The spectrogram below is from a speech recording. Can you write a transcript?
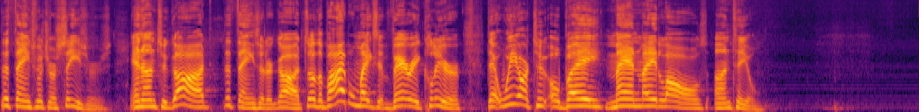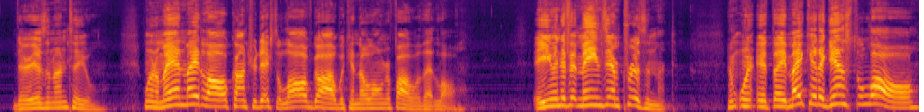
the things which are Caesar's, and unto God the things that are God. So the Bible makes it very clear that we are to obey man made laws until. There is an until. When a man made law contradicts the law of God, we can no longer follow that law, even if it means imprisonment. If they make it against the law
